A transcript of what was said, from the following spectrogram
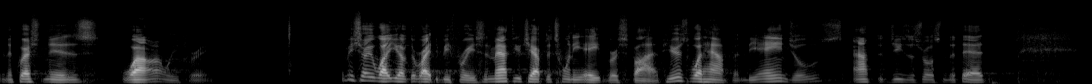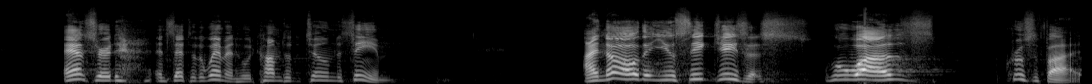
and the question is, why aren't we free? Let me show you why you have the right to be free. It's in Matthew chapter 28, verse 5. Here's what happened. The angels, after Jesus rose from the dead, answered and said to the women who had come to the tomb to see him, I know that you seek Jesus, who was crucified,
